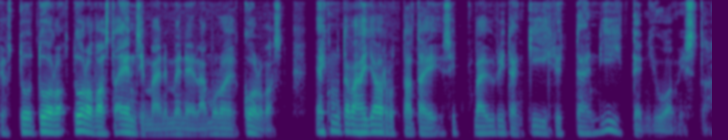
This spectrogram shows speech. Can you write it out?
jos tuo, tuolla, tuolla vasta ensimmäinen meneillään, mulla on kolmas. Ehkä mun vähän jarruttaa tai sitten mä yritän kiihdyttää niiden juomista.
